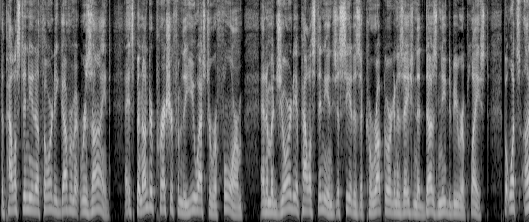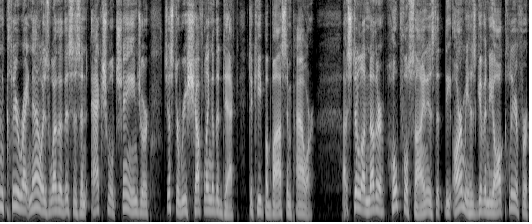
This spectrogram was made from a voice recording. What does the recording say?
the Palestinian Authority government resigned. It's been under pressure from the U.S. to reform, and a majority of Palestinians just see it as a corrupt organization that does need to be replaced. But what's unclear right now is whether this is an actual change or just a reshuffling of the deck to keep Abbas in power. Uh, still, another hopeful sign is that the Army has given the all clear for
